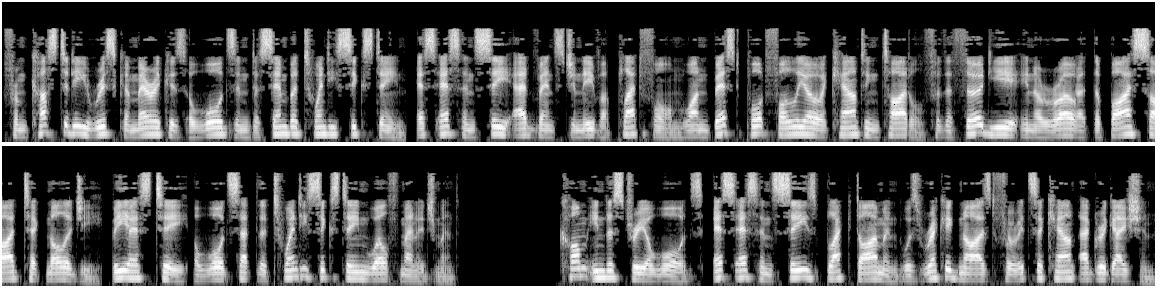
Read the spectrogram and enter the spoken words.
from Custody Risk Americas Awards in December 2016, SS&C Advent's Geneva platform won Best Portfolio Accounting title for the third year in a row at the Buy-Side Technology (BST) Awards at the 2016 Wealth Management Com Industry Awards, SS&C's Black Diamond was recognized for its account aggregation.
